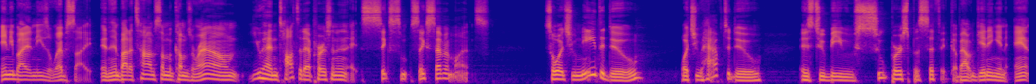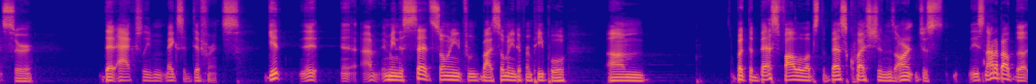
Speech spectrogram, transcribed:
anybody that needs a website. And then by the time someone comes around, you hadn't talked to that person in six, six, seven months. So what you need to do, what you have to do is to be super specific about getting an answer that actually makes a difference. Get it. I mean, it's said so many from by so many different people. Um, but the best follow-ups, the best questions aren't just. It's not about the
